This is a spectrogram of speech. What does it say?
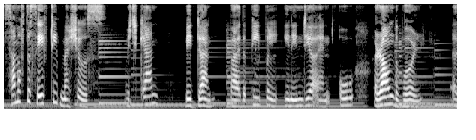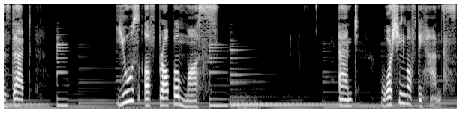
some of the safety measures which can be done by the people in India and around the world is that use of proper masks and washing of the hands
